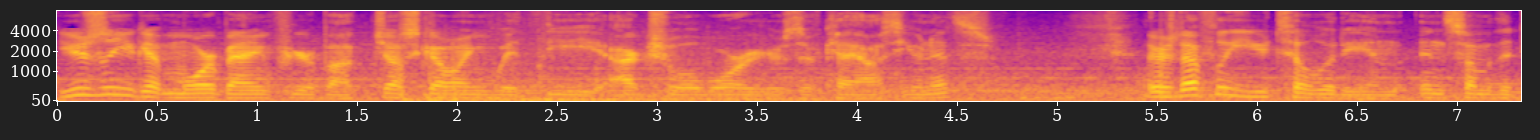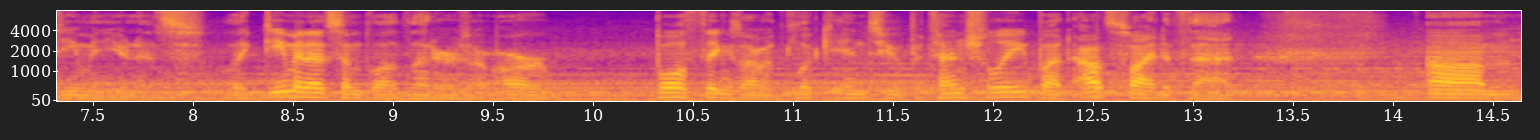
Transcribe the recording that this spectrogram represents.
usually you get more bang for your buck just going with the actual warriors of chaos units. There's definitely utility in, in some of the demon units. Like demonettes and bloodletters are, are both things I would look into potentially, but outside of that, um,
